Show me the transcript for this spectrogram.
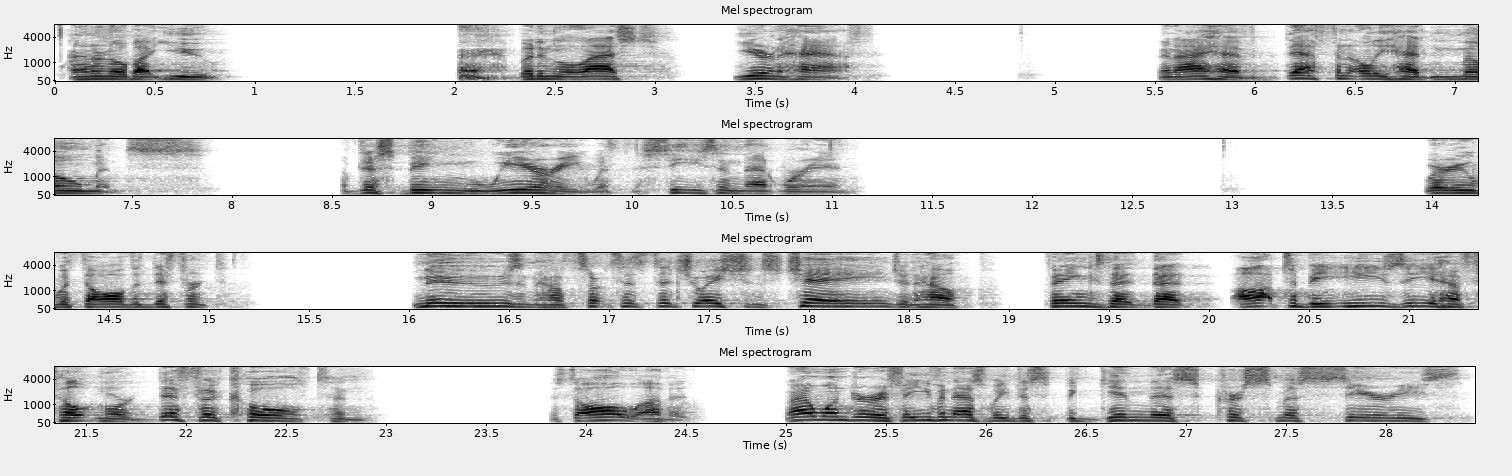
I don't know about you, but in the last year and a half, and I have definitely had moments of just being weary with the season that we're in. Weary with all the different news and how situations change and how things that, that ought to be easy have felt more difficult and just all of it. And I wonder if even as we just begin this Christmas series,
